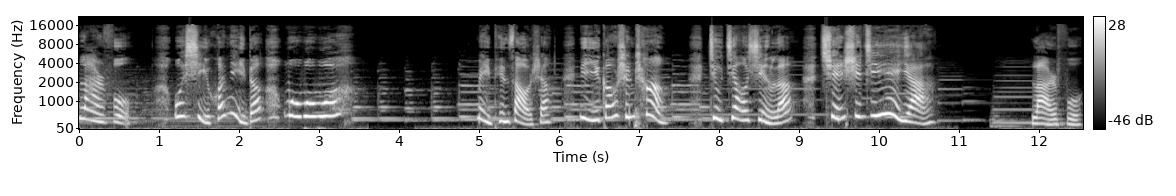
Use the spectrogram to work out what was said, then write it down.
拉尔夫，我喜欢你的喔喔喔。每天早上你一高声唱，就叫醒了全世界呀。拉尔夫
